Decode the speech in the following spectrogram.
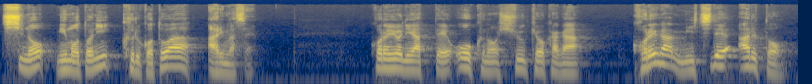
父の身元に来ることはありません。この世にあって多くの宗教家がこれが道であると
